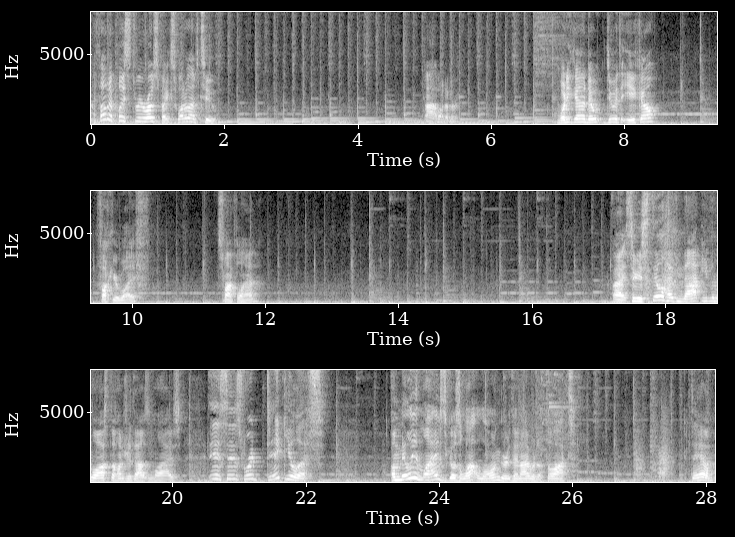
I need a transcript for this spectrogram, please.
I thought I placed three road spikes. Why do I have two? Ah, whatever. What are you gonna do, do with the eco? Fuck your wife. My plan. Alright, so you still have not even lost 100,000 lives. This is ridiculous! A million lives goes a lot longer than I would have thought. Damn.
